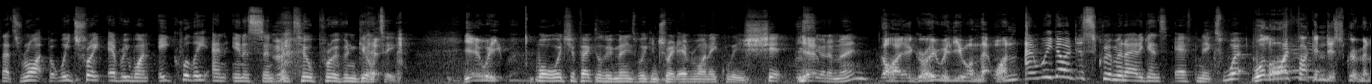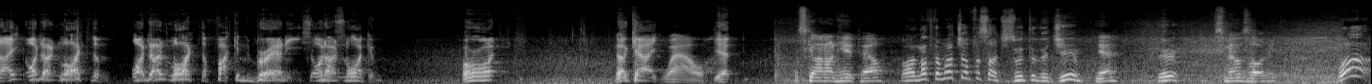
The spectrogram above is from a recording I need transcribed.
That's right, but we treat everyone equally and innocent until proven guilty. Yeah, we. Well, which effectively means we can treat everyone equally as shit. You Yeah. see what I mean? I agree with you on that one. And we don't discriminate against ethnics. We're, Well, I fucking discriminate. I don't like them. I don't like the fucking brownies. I don't like them. Alright? Okay. wow. Yep. What's going on here, pal? Oh, nothing much, officer. I just went to the gym. Yeah? Yeah. Smells like it. What?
